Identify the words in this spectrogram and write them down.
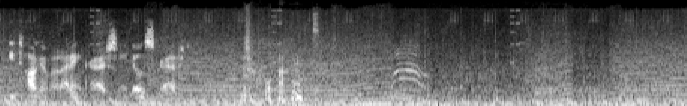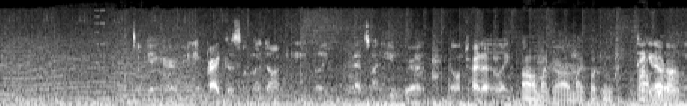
What are you talking about? I didn't crash. Some ghost crashed. what? Okay, Garrett. You can practice on the donkey. Like, that's on you, bro. Don't try to, like, Oh my god, my fucking front wheel. on me.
